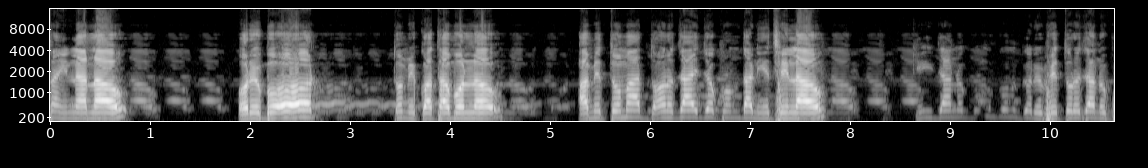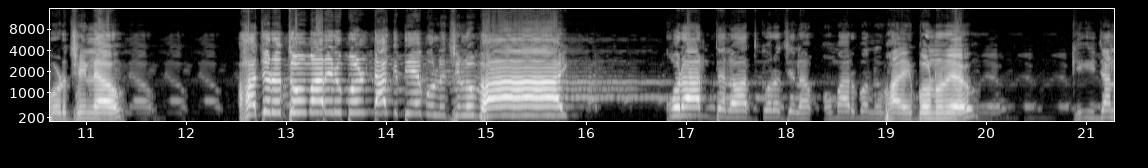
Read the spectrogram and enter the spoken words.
চাইলা নাও। ওরে বোন, তুমি কথা বললাও। আমি তোমার দরজায় যখন দাঁড়িয়েছিলাম, কি জানো গুনগুন করে ভেতরে জানো পড়ছিলাম। হাজর তোমার উপর ডাক দিয়ে বলেছিল, ভাই, কোরআন তেলাওয়াত করেছিলাম। ওমার বল ভাই বোনরেও কি যেন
